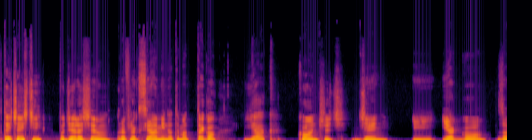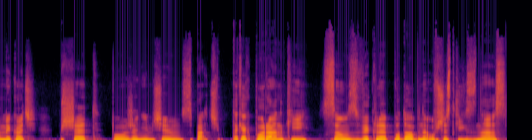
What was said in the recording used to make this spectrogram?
W tej części podzielę się refleksjami na temat tego, jak kończyć dzień i jak go zamykać przed położeniem się spać. Tak jak poranki są zwykle podobne u wszystkich z nas,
